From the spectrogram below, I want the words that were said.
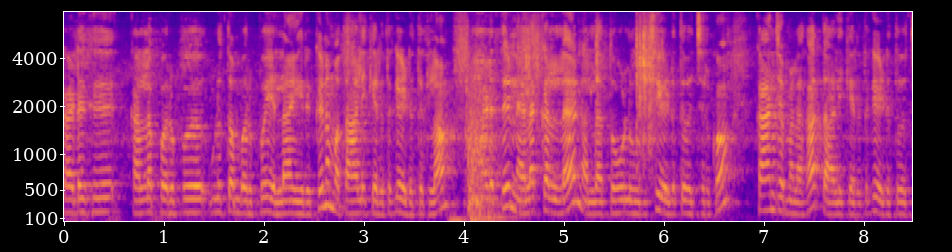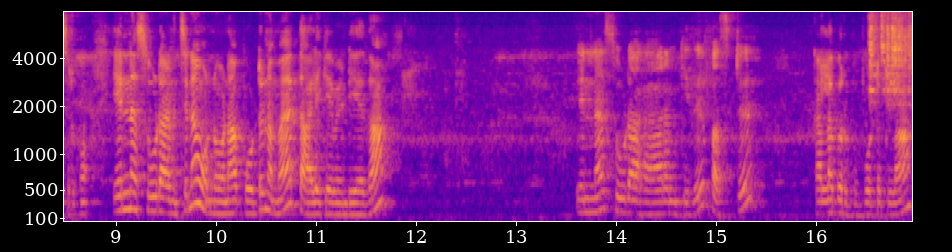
கடுகு கடலப்பருப்பு உளுத்தம்பருப்பு எல்லாம் இருக்குது நம்ம தாளிக்கிறதுக்கு எடுத்துக்கலாம். அடுத்து நிலக்கல்ல நல்லா தோல் உரித்து எடுத்து வச்சுருக்கோம். காஞ்ச மிளகாய் தாளிக்கிறதுக்கு எடுத்து வச்சுருக்கோம். எண்ணெய் சூடானுச்சுன்னா ஒன்று ஒன்றா போட்டு நம்ம தாளிக்க வேண்டியதான் எண்ணெய் சூடாக ஆரம்பிக்குது. ஃபஸ்ட்டு கடலப்பருப்பு போட்டுக்கலாம்.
